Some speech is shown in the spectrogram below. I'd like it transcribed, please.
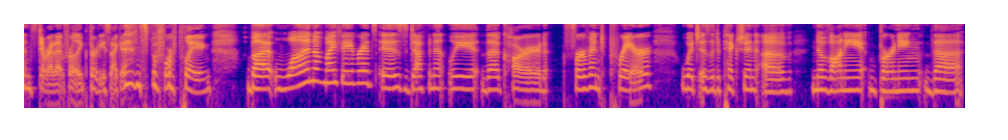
and stare at it for like 30 seconds before playing. But one of my favorites is definitely the card Fervent Prayer, which is a depiction of Navani burning the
